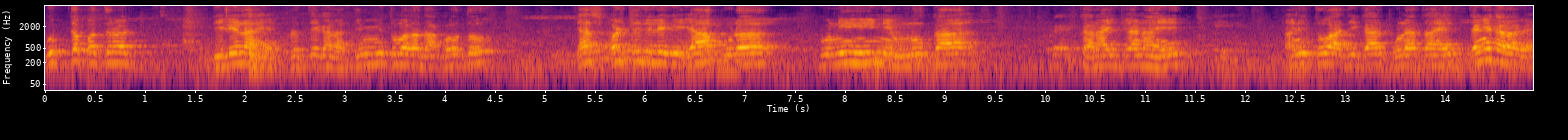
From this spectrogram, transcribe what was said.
गुप्त पत्र दिलेलं आहे प्रत्येकाला ते मी तुम्हाला दाखवतो. त्या स्पष्ट दिले की यापुढं कुणीही नेमणुका करायच्या नाहीत आणि तो अधिकार कुणाचा आहे त्याने कराव्या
